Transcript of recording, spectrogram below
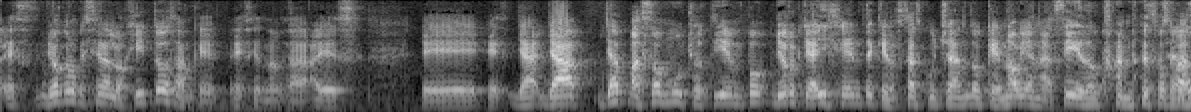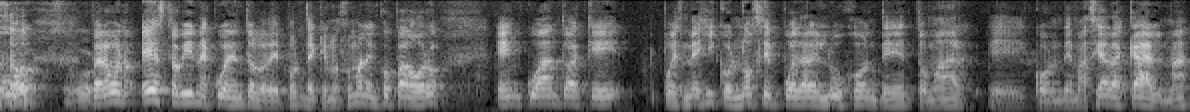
Es, yo creo que sí eran Ojitos, aunque es, ¿no? O sea, es, eh, es- ya, ya, ya pasó mucho tiempo. Yo creo que hay gente que nos está escuchando que no había nacido cuando eso Seguro, pasó. seguro. Pero bueno, esto viene a cuento, lo de, de que nos suman en Copa Oro, en cuanto a que pues México no se puede dar el lujo de tomar eh, con demasiada calma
